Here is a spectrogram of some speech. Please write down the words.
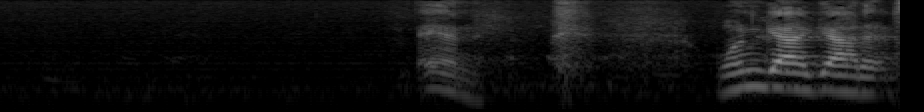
Man, one guy got it.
